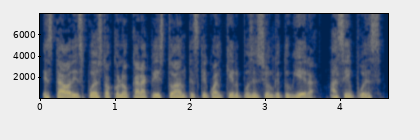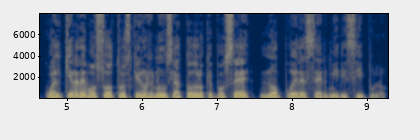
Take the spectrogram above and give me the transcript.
estaba dispuesto a colocar a Cristo antes que cualquier posesión que tuviera. Así pues, cualquiera de vosotros que no renuncia a todo lo que posee, no puede ser mi discípulo.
